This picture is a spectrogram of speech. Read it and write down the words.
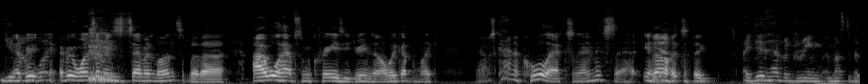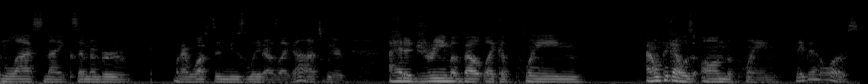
You know every what? every once every seven months, but uh, I will have some crazy dreams and I'll wake up. I'm like, that was kind of cool actually. I miss that. You know, Yeah. it's like I did have a dream. It must have been last night because I remember when I watched the news later. I was like, "Oh, that's weird." I had a dream about like a plane. I don't think I was on the plane. Maybe I was.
